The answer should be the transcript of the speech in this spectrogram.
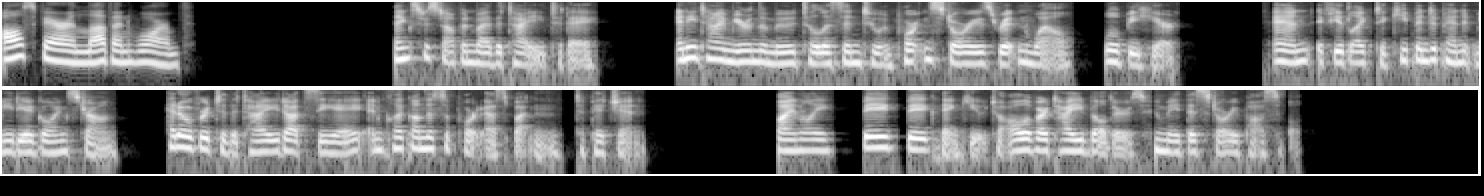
All's fair in love and warmth. Thanks for stopping by the Tyee today. Anytime you're in the mood to listen to important stories written well, we'll be here. And if you'd like to keep independent media going strong, head over to thetyee.ca and click on the Support Us button to pitch in. Finally, big, big thank you to all of our Tyee builders who made this story possible.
